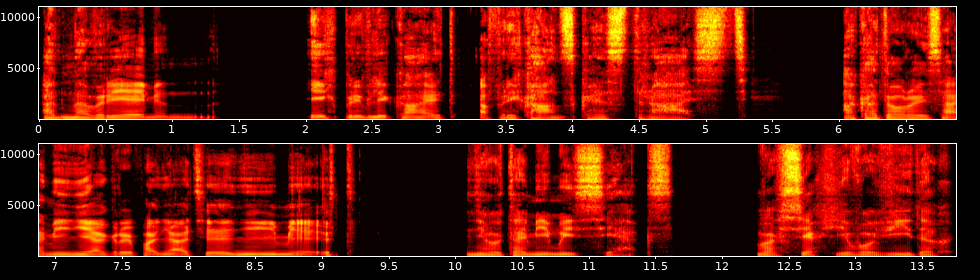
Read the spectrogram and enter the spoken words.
одновременно. Их привлекает африканская страсть, о которой сами негры понятия не имеют. Неутомимый секс во всех его видах,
